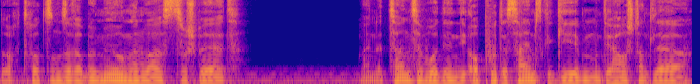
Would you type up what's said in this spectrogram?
Doch trotz unserer Bemühungen war es zu spät. Meine Tante wurde in die Obhut des Heims gegeben und ihr Haus stand leer.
